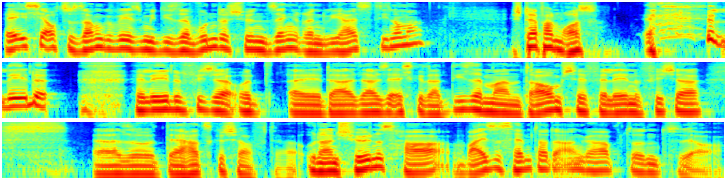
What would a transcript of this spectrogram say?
er ist ja auch zusammen gewesen mit dieser wunderschönen Sängerin. Wie heißt die nochmal? Stefan Ross. Helene, Helene Fischer. Und ey, da, da habe ich echt gedacht, dieser Mann, Traumschiff, Helene Fischer, also der hat's geschafft. Ja. Und ein schönes Haar, weißes Hemd hat er angehabt und ja.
